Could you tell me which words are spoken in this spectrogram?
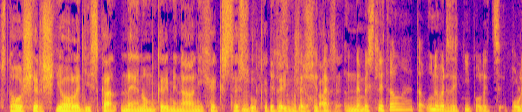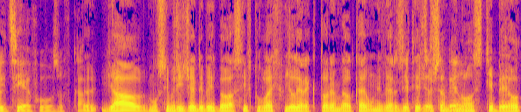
z toho širšího hlediska nejenom kriminálních excesů, ke kterým může tak nemyslitelné, ta univerzitní policie, policie v uvozovkách? Já musím říct, že kdybych byl asi v tuhle chvíli rektorem velké univerzity, jako, což jsem v minulosti byl,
